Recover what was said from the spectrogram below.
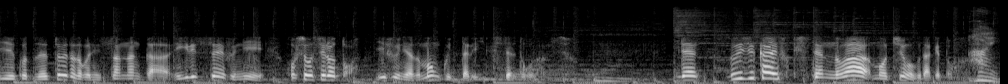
いうことで、トヨタとか日産なんか、イギリス政府に保証しろというふうにあの文句言ったりしてるところなんですよ。うん。で、V 字回復してるのはもう中国だけと、フはい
